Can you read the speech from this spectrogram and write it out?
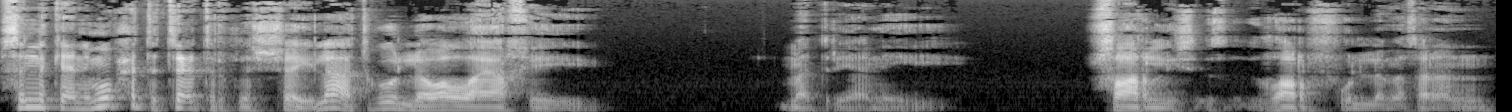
بس إنك يعني مو بحتى تعترف بالشيء لا تقول له والله يا أخي ما أدري يعني صار لي ظرف ولا مثلا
